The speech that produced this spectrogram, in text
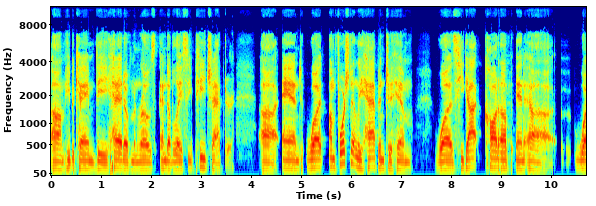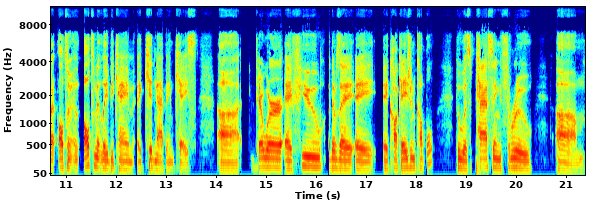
um, he became the head of Monroe's NAACP chapter. Uh, and what unfortunately happened to him was he got caught up in uh, what ultimately, ultimately became a kidnapping case. Uh, there were a few, there was a, a, a Caucasian couple who was passing through um,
